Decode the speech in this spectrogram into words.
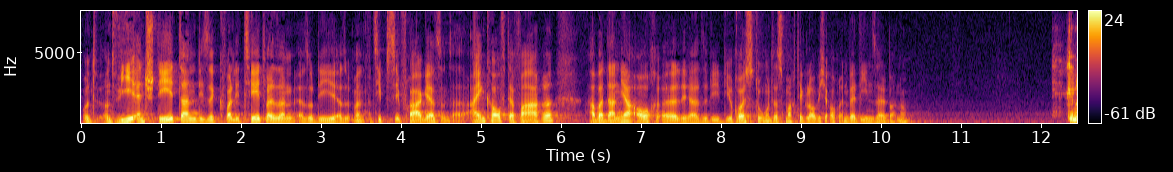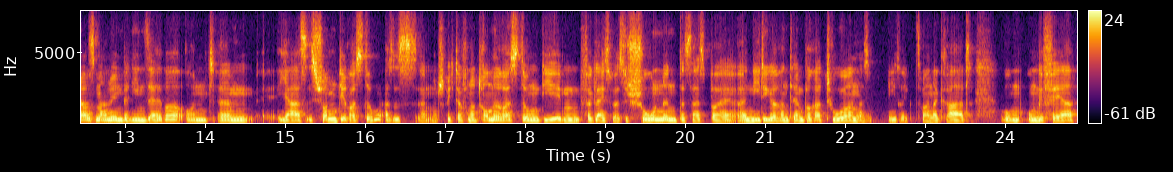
Und, und wie entsteht dann diese Qualität? Weil dann, also die, also im Prinzip ist die Frage, also Einkauf der Ware, aber dann ja auch äh, die, also die, die Röstung. Und das macht ihr, glaube ich, auch in Berlin selber, ne? Genau, das machen wir in Berlin selber. Und ähm, ja, es ist schon die Röstung. Also es, äh, man spricht auf einer Trommelröstung, die eben vergleichsweise schonend, das heißt bei äh, niedrigeren Temperaturen, also niedrig 200 Grad um, ungefähr,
